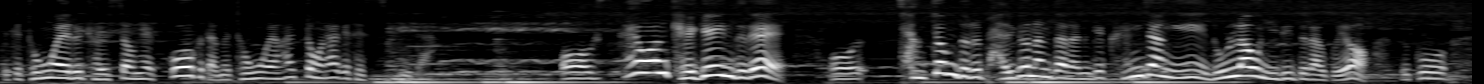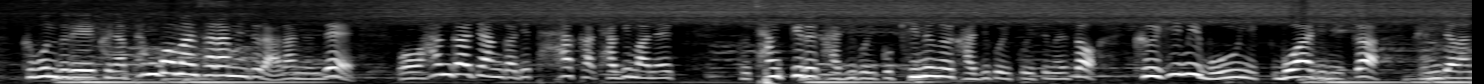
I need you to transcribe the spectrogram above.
이렇게 동호회를 결성했고, 그 다음에 동호회 활동을 하게 됐습니다. 어, 회원 개개인들의 어, 장점들을 발견한다는 게 굉장히 놀라운 일이더라고요. 그리고 그분들이 그냥 평범한 사람인 줄 알았는데 어, 한 가지 한 가지 다 가- 자기만의 그 장기를 가지고 있고 기능을 가지고 있고 있으면서 그 힘이 모으니, 모아지니까 굉장한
